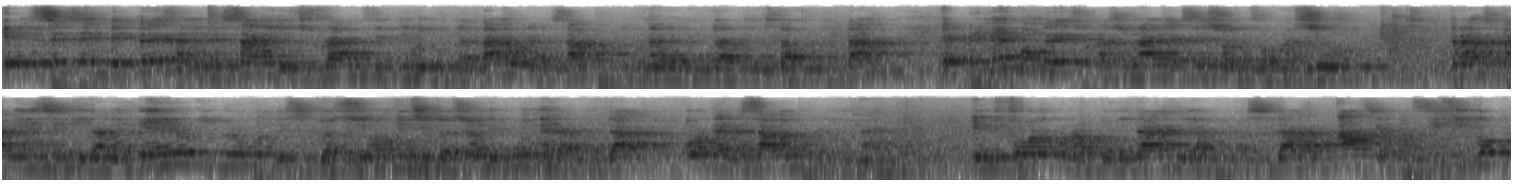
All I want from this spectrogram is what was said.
el 63 aniversario del sufragio efectivo en Yucatán, organizado por el Tribunal Electoral del Estado de Yucatán, el primer Congreso Nacional de Acceso a la Información transparencia, equidad de género y grupos de situación en situación de vulnerabilidad organizado por el INAI. El foro con autoridades de la privacidad Asia-Pacífico,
